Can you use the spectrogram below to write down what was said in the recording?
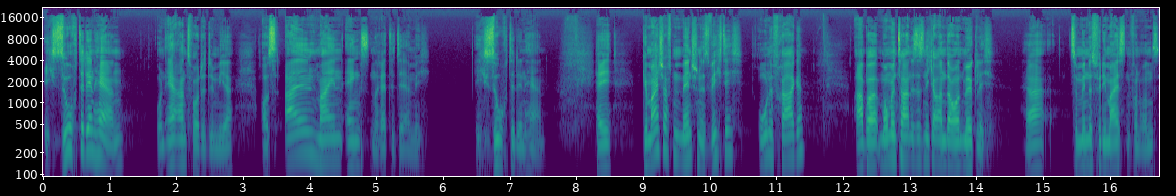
ich suchte den Herrn und er antwortete mir, aus allen meinen Ängsten rettete er mich. Ich suchte den Herrn. Hey, Gemeinschaft mit Menschen ist wichtig, ohne Frage, aber momentan ist es nicht andauernd möglich. Ja, zumindest für die meisten von uns.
